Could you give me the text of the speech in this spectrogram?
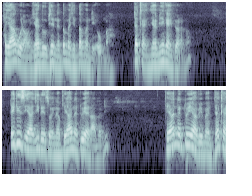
ဖះကိုယ်တော်ရန်သူဖြစ်နေတတ်မှတ်ရှင်တတ်မှတ်နေအောင်မှာတက်ခံညံပြင်းခံပြောတာနော်တိတ်တိဆရာကြီးတွေဆိုရင်လည်းဖះနဲ့တွေ့ရတာပဲလေ ဖះနဲ့တွေ့ရပြီမဲ့ဓက်ခံ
